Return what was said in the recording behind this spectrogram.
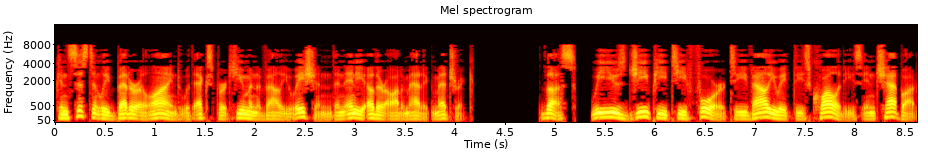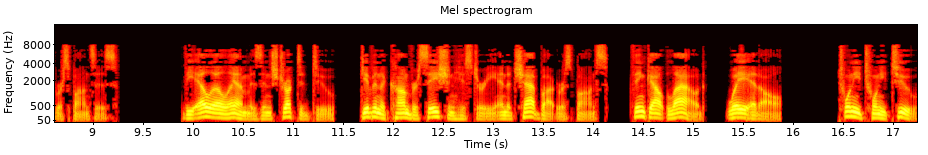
Consistently better aligned with expert human evaluation than any other automatic metric. Thus, we use GPT 4 to evaluate these qualities in chatbot responses. The LLM is instructed to, given a conversation history and a chatbot response, think out loud, Wei et al. 2022,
